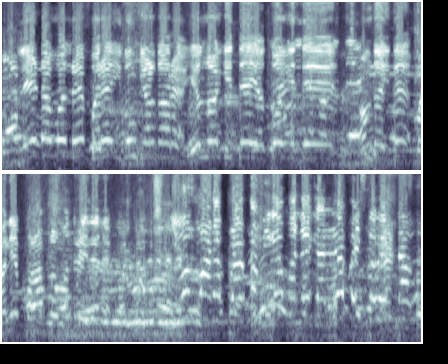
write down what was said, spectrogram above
ಲೇಟ್ ಲೇಟ್ ಆಗೋದ್ರೆ ಬರೇ ಇದನ್ ಕೇಳ್ತಾವ್ರೆ ಎಲ್ಲೋಗಿದ್ದೆ ಎತ್ತೋಗಿದ್ದೆ ಅಂತ ಇದೆ, ಮನೆ ಪ್ರಾಬ್ಲಮ್ ಅಂದ್ರೆ ಇದೇನೆ ಫಸ್ಟ್ ಇವ್ರು ಮಾಡೋ ಪ್ರಾಬ್ಲಮ್ ಈಗ ಮನೆಗೆಲ್ಲ ಬಯಸ್ಕೋಬೇಕು ನಾವು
